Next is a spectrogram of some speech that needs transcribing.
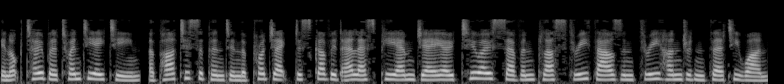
In October 2018, a participant in the project discovered LSPM J0207 plus 3331,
